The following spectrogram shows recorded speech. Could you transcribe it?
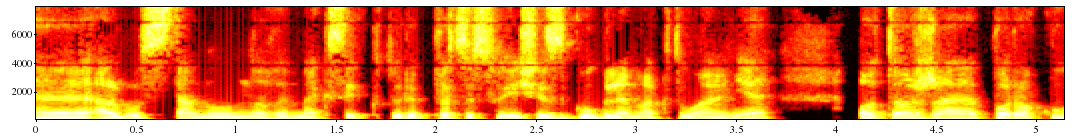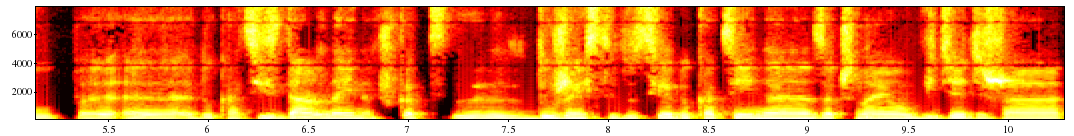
e, albo stanu Nowy Meksyk, który procesuje się z Googlem aktualnie o to, że po roku e, edukacji zdalnej na przykład y, duże instytucje edukacyjne zaczynają widzieć, że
